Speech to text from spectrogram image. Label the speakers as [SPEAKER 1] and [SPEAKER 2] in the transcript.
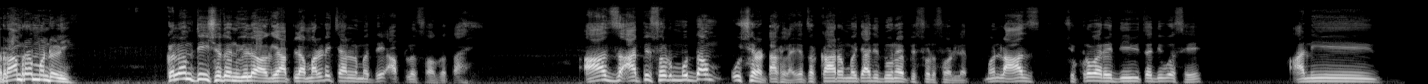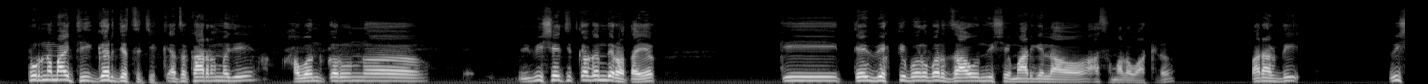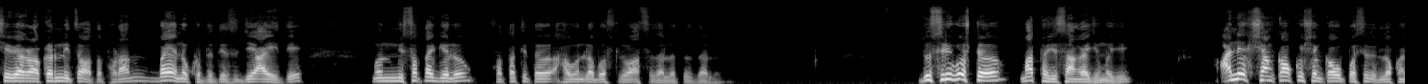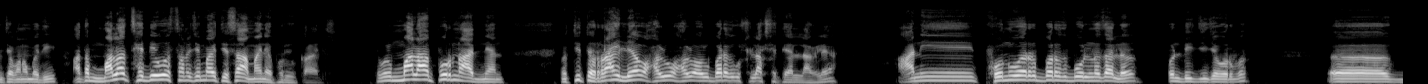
[SPEAKER 1] राम राम मंडळी. कलम तीनशे दोन विलॉग या आपल्या मराठी चॅनलमध्ये आपलं स्वागत आहे. आज एपिसोड मुद्दाम उशिरा टाकला. याचं कारण म्हणजे आधी दोन एपिसोड सोडल्यात. म्हणलं आज शुक्रवारी देवीचा दिवस आहे. आणि पूर्ण माहिती गरजेचंच आहे. याचं कारण म्हणजे हवन करून विषय तितका गंभीर होता एक की ते व्यक्तीबरोबर जाऊन विषय मार्गी लावावा असं मला वाटलं. पर अगदी विषय वेगळा करणीचा होता थोडा. भयानक होतं त्याचं जे आहे ते. म्हणून मी स्वतः गेलो. स्वतः तिथं हवनला बसलो. असं झालं तसं झालं. दुसरी गोष्ट महत्वाची सांगायची म्हणजे अनेक शंका कुशंका उपस्थित आहेत लोकांच्या मनामध्ये. आता मलाच ह्या देवस्थानाची माहिती सहा महिन्यापूर्वी कळाली. त्यामुळे मला पूर्ण अज्ञान. मग तिथं राहिल्यावर हळूहळू बऱ्याच गोष्टी लक्षात यायला लागल्या. आणि फोनवर बरंच बोलणं झालं पंडितजींच्या बरोबर.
